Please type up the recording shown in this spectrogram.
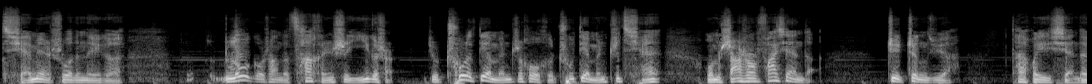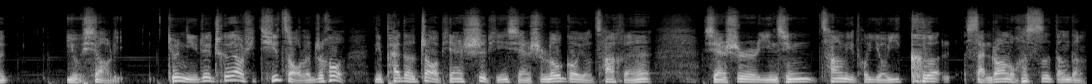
前面说的那个 logo 上的擦痕是一个事儿，就出了店门之后和出店门之前，我们啥时候发现的，这证据啊，它会显得有效力。就你这车要是提走了之后，你拍到的照片、视频显示 logo 有擦痕，显示引擎舱里头有一颗散装螺丝等等，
